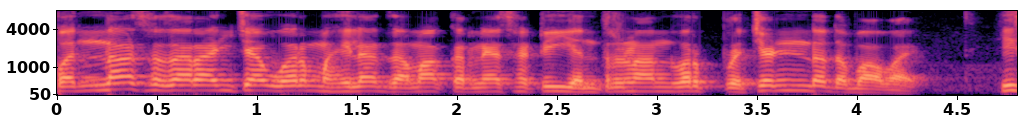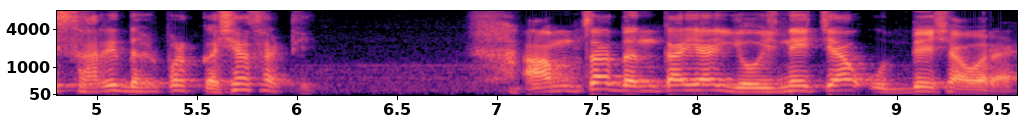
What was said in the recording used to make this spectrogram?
पन्नास हजारांच्या वर महिला जमा करण्यासाठी यंत्रणांवर प्रचंड दबाव आहे. ही सारी धडपड कशासाठी? आमचा दणका या योजनेच्या उद्देशावर आहे.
